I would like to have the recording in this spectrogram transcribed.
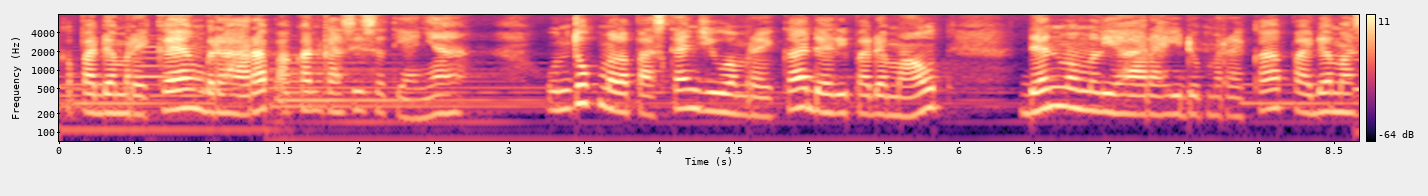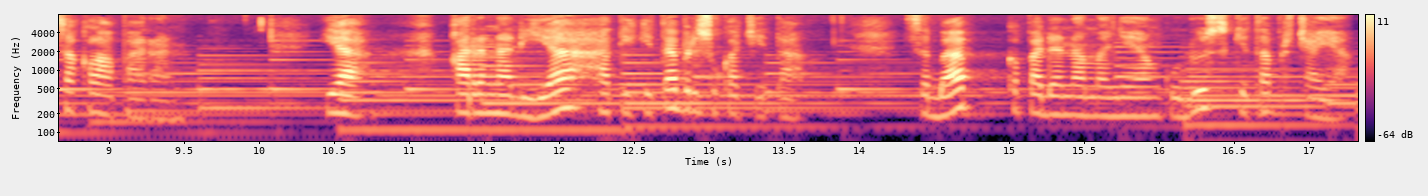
kepada mereka yang berharap akan kasih setianya, untuk melepaskan jiwa mereka daripada maut dan memelihara hidup mereka pada masa kelaparan. Ya, karena Dia hati kita bersuka cita, sebab kepada namanya yang kudus kita percaya.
